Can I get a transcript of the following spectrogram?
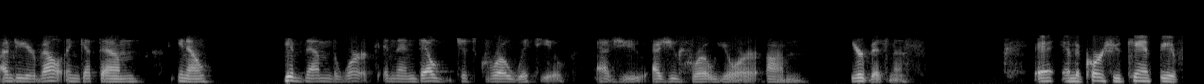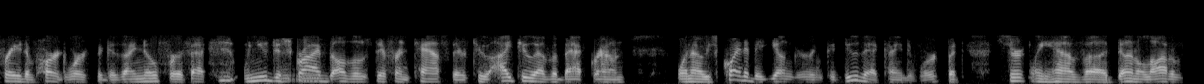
under your belt and get them, you know, give them the work and then they'll just grow with you as you as you grow your um your business. And, and of course you can't be afraid of hard work because I know for a fact when you described mm-hmm. all those different tasks there too, I too have a background when I was quite a bit younger and could do that kind of work, but certainly have uh, done a lot of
